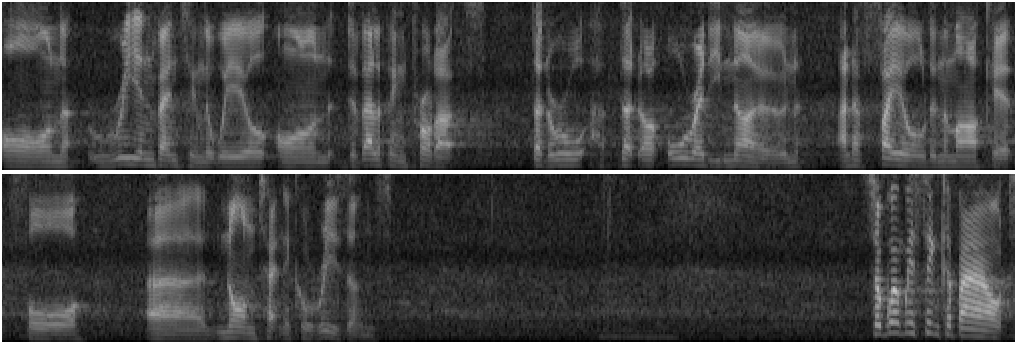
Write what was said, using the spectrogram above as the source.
on reinventing the wheel, on developing products that are, all, that are already known and have failed in the market for uh, non-technical reasons. So when we think about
